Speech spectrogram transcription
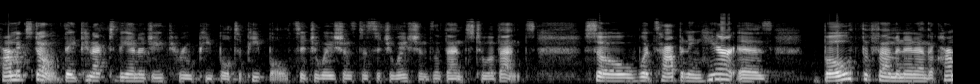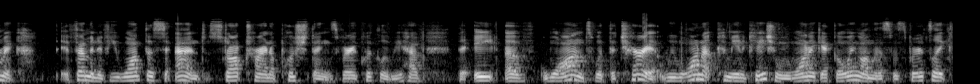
Karmics don't. They connect to the energy through people to people, situations to situations, events to events. So what's happening here is both the feminine and the karmic feminine, if you want this to end, stop trying to push things very quickly. We have the eight of wands with the chariot. We want a communication. We want to get going on this. But spirit's like,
